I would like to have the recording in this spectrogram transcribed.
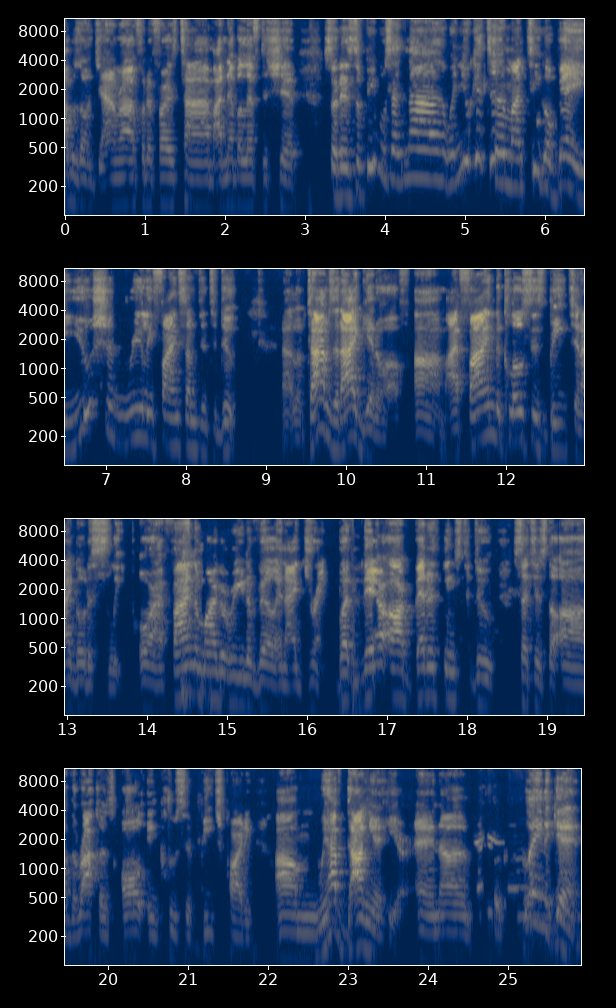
I was on Jamrock for the first time. I never left the ship. So there's some people saying, nah, when you get to Montego Bay, you should really find something to do. Now, the times that I get off, um, I find the closest beach and I go to sleep, or I find the Margaritaville and I drink. But there are better things to do, such as the uh, the Rockers All Inclusive Beach Party. Um, we have Danya here, and uh, Lane again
